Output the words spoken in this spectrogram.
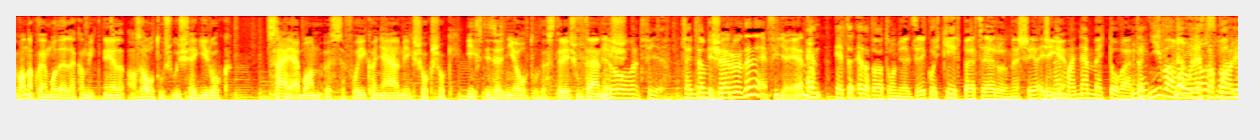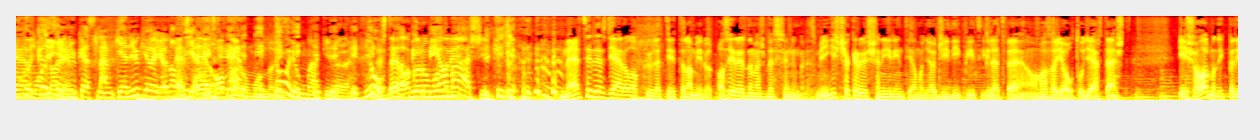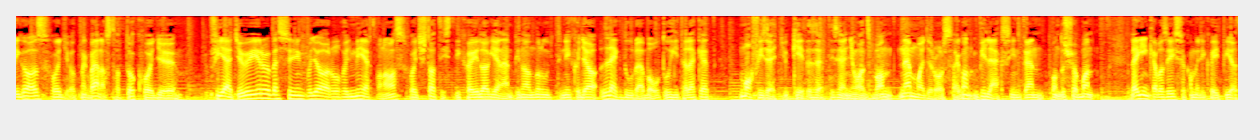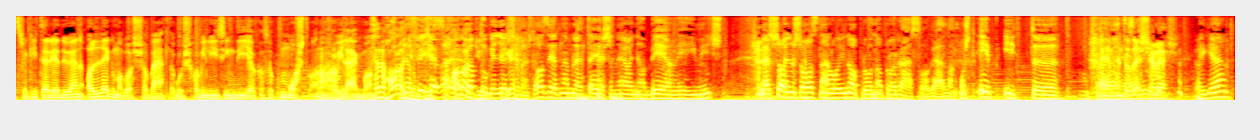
vannak olyan modellek, amiknél az autós újságírók szájában összefolyik a nyál még sok-sok évtizednyi autótesztelés után is. Jó, hát figyelj, szerintem... És erről, de ne, figyelj, erről... Érted, ez a tartalomjegyzék, hogy két perc erről mesél, és Igen. nem, nem megy tovább. Uh-huh. Tehát mhm. nyilvánvalóan ezt azt mondjuk, hogy köszönjük, ezt nem kérjük, jöjjön a fiát. Ezt el akarom mondani. Toljunk már ki vele. Jó, ezt el akarom mi, mi mondani. a másik? Mercedes gyár alapkületétel, amiről azért érdemes beszélnünk, mert ez mégiscsak erősen érinti a magyar GDP-t, illetve a hazai autógyártást. És a harmadik pedig az, hogy ott meg választhatok, hogy Fiat jövőjéről beszéljünk, vagy arról, hogy miért van az, hogy statisztikailag jelen pillanatban úgy tűnik, hogy a legdurvább autóhiteleket ma fizetjük 2018-ban, nem Magyarországon, világszinten, pontosabban leginkább az észak-amerikai piacra kiterjedően a legmagasabb átlagos havi leasing díjak azok most vannak a világban. Szerintem haladjunk Na, vissza, haladjunk. Kaptunk egy sms Azért nem lehet teljesen elhagyni a BMW image mert sajnos a használói napról napra rászolgálnak. Most épp itt... Uh, Elment az SMS. Igen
